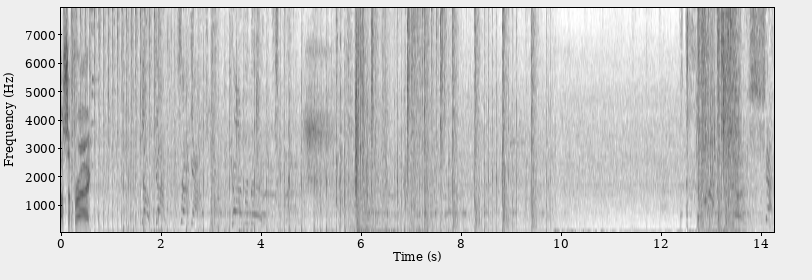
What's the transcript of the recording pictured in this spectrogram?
Toss a frag. Yo, guys, frag out! Cover me! Oh, shit!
